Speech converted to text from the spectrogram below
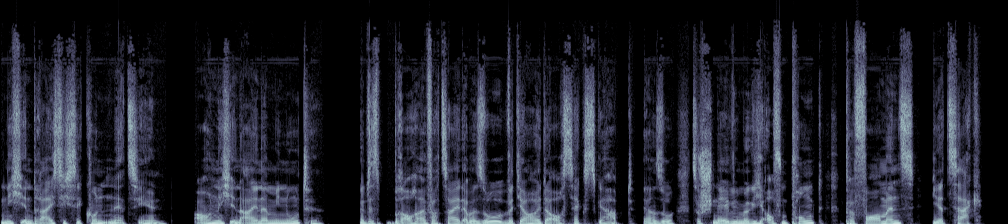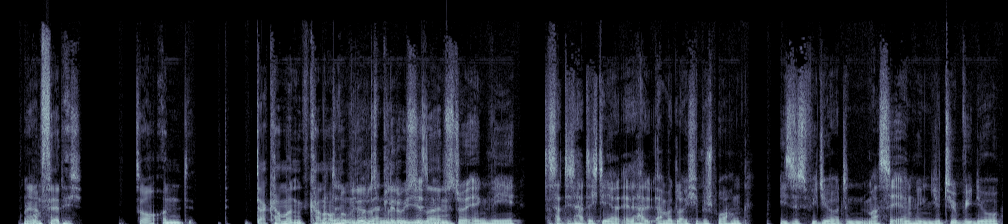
nicht in 30 Sekunden erzählen. Auch nicht in einer Minute. Das braucht einfach Zeit, aber so wird ja heute auch Sex gehabt. Ja, so, so schnell wie möglich auf den Punkt, Performance, hier zack ja. und fertig. So, und da kann man, kann auch dann, nur wieder das Plädoyer übst, sein. Übst du irgendwie, das hatte, hatte ich dir, haben wir glaube ich hier besprochen, dieses Video, dann machst du irgendwie ein YouTube-Video,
